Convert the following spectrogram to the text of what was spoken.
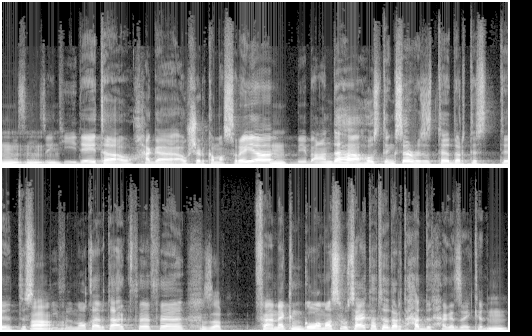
مثلا زي. تي داتا أو حاجة أو شركة مصرية مم. بيبقى عندها hosting service تقدر تست- تستضيف آه. الموقع بتاعك في في بالظبط في أماكن جوه مصر وساعتها تقدر تحدد حاجات زي كده.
